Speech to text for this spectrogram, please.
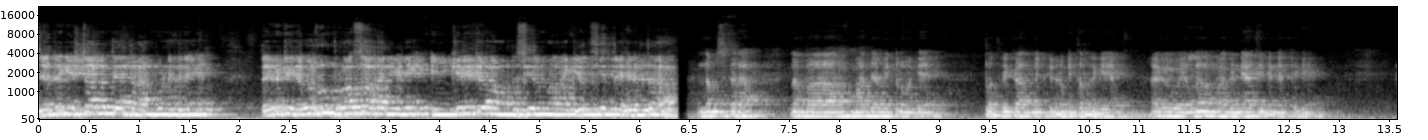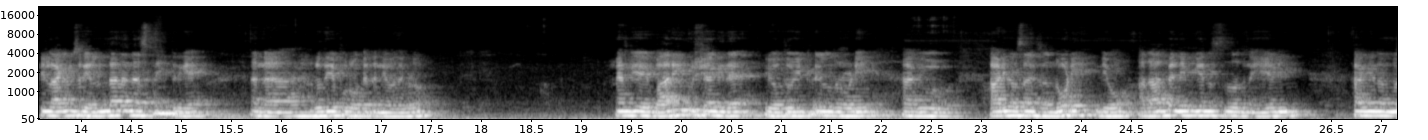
ಜನರಿಗೆ ಇಷ್ಟ ಆಗುತ್ತೆ ಅಂತ ಅನ್ಕೊಂಡಿದ್ದೀನಿ. ದಯವಿಟ್ಟು ಎಲ್ಲರೂ ಪ್ರೋತ್ಸಾಹ ನೀಡಿ ಈ ಕಿರಿಕನ ಒಂದು ಸಿನಿಮಾನ ಗೆಲ್ಲಿಸಿ ಅಂತ ಹೇಳ್ತಾ. ನಮಸ್ಕಾರ. ನಮ್ಮ ಮಾಧ್ಯಮ ಮಿತ್ರರಿಗೆ ಪತ್ರಿಕಾ ಮಿತ್ರ ಮಿತ್ರರಿಗೆ, ಹಾಗೂ ಎಲ್ಲ ನಮ್ಮ ಗಣ್ಯಾತಿ ಗಣ್ಯತೆಗೆ ಇಲ್ಲಿ ಆಗಮಿಸಿದ ಎಲ್ಲ ನನ್ನ ಸ್ನೇಹಿತರಿಗೆ ನನ್ನ ಹೃದಯಪೂರ್ವಕ ಧನ್ಯವಾದಗಳು. ನನಗೆ ಭಾರಿ ಖುಷಿಯಾಗಿದೆ ಇವತ್ತು ಈ ನೋಡಿ, ಹಾಗೂ ಆಡಿಯೋ ಸಾಂಗ್ಸ್ ನೋಡಿ. ನೀವು ಅದಾದಮೇಲೆ ನಿಮ್ಗೆ ಅನಿಸ್ತದೆ ಅದನ್ನ ಹೇಳಿ. ಹಾಗೆ ನಮ್ಮ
